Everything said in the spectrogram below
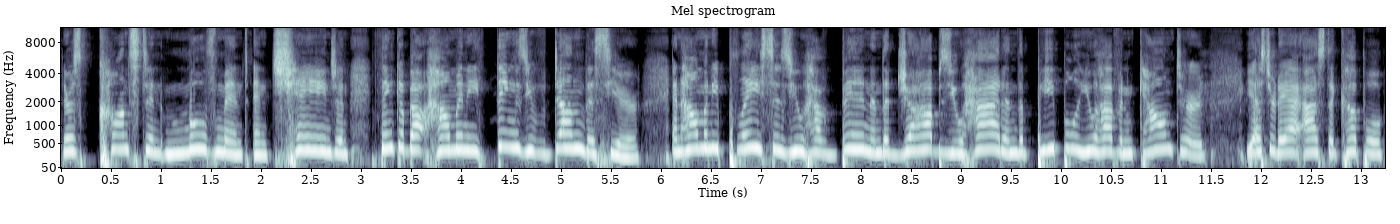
There's constant movement and change. And think about how many things you've done this year and how many places you have been and the jobs you had and the people you have encountered. Yesterday, I asked a couple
